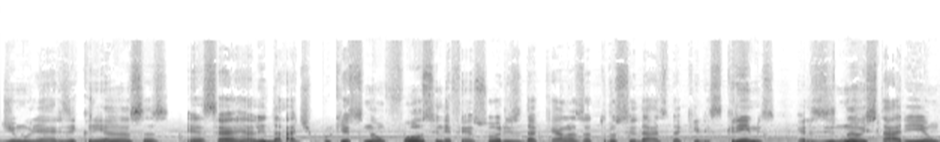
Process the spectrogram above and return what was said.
de mulheres e crianças. Essa é a realidade, porque se não fossem defensores daquelas atrocidades, daqueles crimes, eles não estariam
